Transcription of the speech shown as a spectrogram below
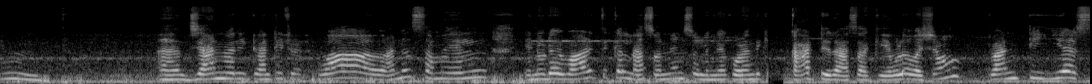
in January twenty twenty வா அனு சமையல் என்னோட வாழ்த்துக்கள் நான் சொன்னேன்னு சொல்லுங்க. குழந்தைக்கு காட்டு ராசாக்கு எவ்வளோ வருஷம்? டுவெண்ட்டி இயர்ஸ்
